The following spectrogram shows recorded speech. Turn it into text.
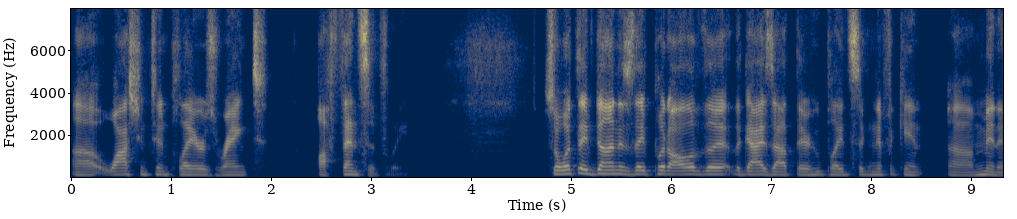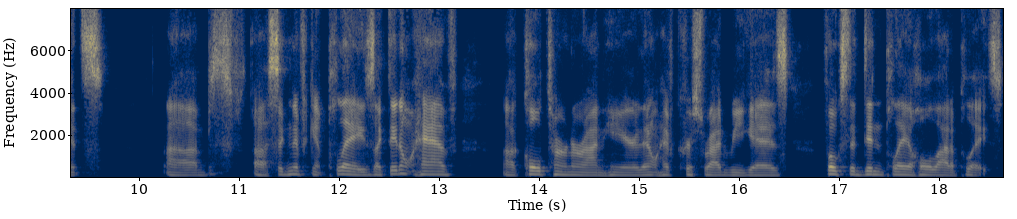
uh, Washington players ranked offensively. So what they've done is they've put all of the the guys out there who played significant uh, minutes, uh, uh, significant plays. Like they don't have uh, Cole Turner on here. They don't have Chris Rodriguez, folks that didn't play a whole lot of plays.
